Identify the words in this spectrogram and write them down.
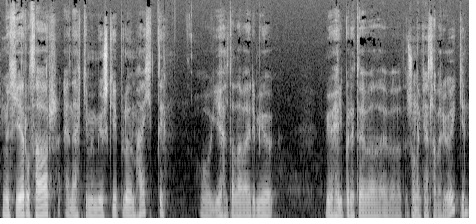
svona hér og þar en ekki með mjög skipluðum hætti. Og ég held að það væri mjög mjög heilbritt ef, ef, svona kjensla væri aukin.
